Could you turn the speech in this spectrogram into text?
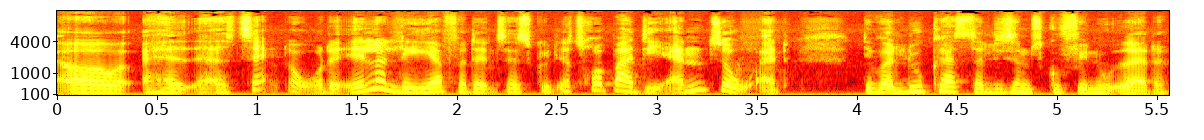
og havde, havde tænkt over det, eller Lea for den sags skyld. Jeg tror bare, at de antog, at det var Lukas, der ligesom skulle finde ud af det.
